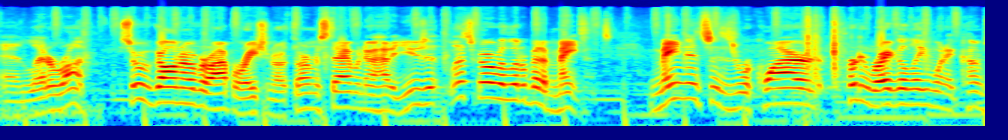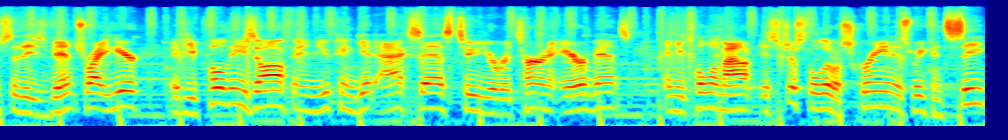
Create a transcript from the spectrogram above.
and let it run. So we've gone over operation, our thermostat, we know how to use it. Let's go over a little bit of maintenance. Maintenance is required pretty regularly when it comes to these vents right here. If you pull these off and you can get access to your return air vents and you pull them out, it's just a little screen as we can see.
